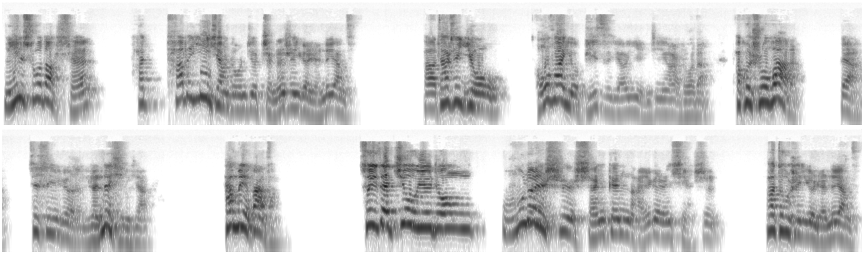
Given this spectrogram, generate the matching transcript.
你一说到神，他他的印象中就只能是一个人的样子，啊，他是有头发、有鼻子、有眼睛、有耳朵的，他会说话的，对吧？这是一个人的形象，他没有办法。所以在旧约中，无论是神跟哪一个人显示，他都是一个人的样子。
